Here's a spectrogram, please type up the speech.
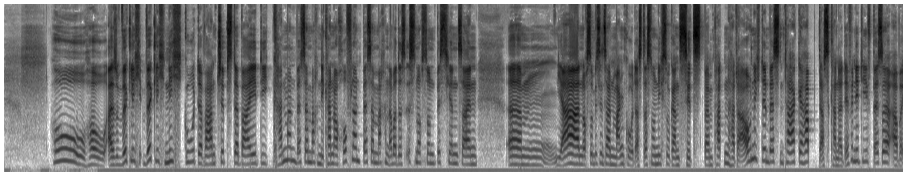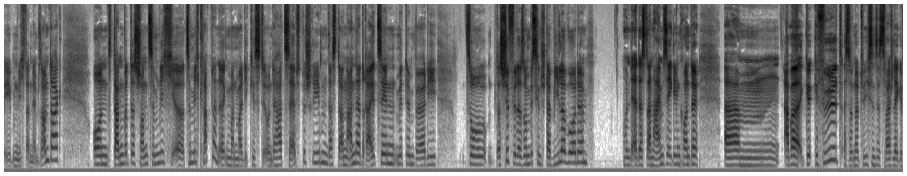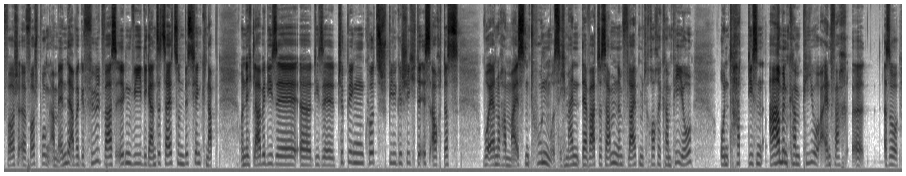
Ho, ho, also wirklich, wirklich nicht gut. Da waren Chips dabei, die kann man besser machen, die kann auch Hofland besser machen, aber das ist noch so ein bisschen sein, ähm, ja, noch so ein bisschen sein Manko, dass das noch nicht so ganz sitzt. Beim Patten hat er auch nicht den besten Tag gehabt, das kann er definitiv besser, aber eben nicht an dem Sonntag. Und dann wird das schon ziemlich, äh, ziemlich knapp dann irgendwann mal die Kiste. Und er hat selbst beschrieben, dass dann an der 13 mit dem Birdie so das Schiff wieder so ein bisschen stabiler wurde und er das dann heimsegeln konnte. Ähm, aber ge gefühlt, also natürlich sind es zwei Schläge Vors äh, Vorsprung am Ende, aber gefühlt war es irgendwie die ganze Zeit so ein bisschen knapp. Und ich glaube, diese, äh, diese Chipping-Kurzspielgeschichte ist auch das, wo er noch am meisten tun muss. Ich meine, der war zusammen im Flight mit Jorge Campillo und hat diesen armen Campillo einfach, äh, also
